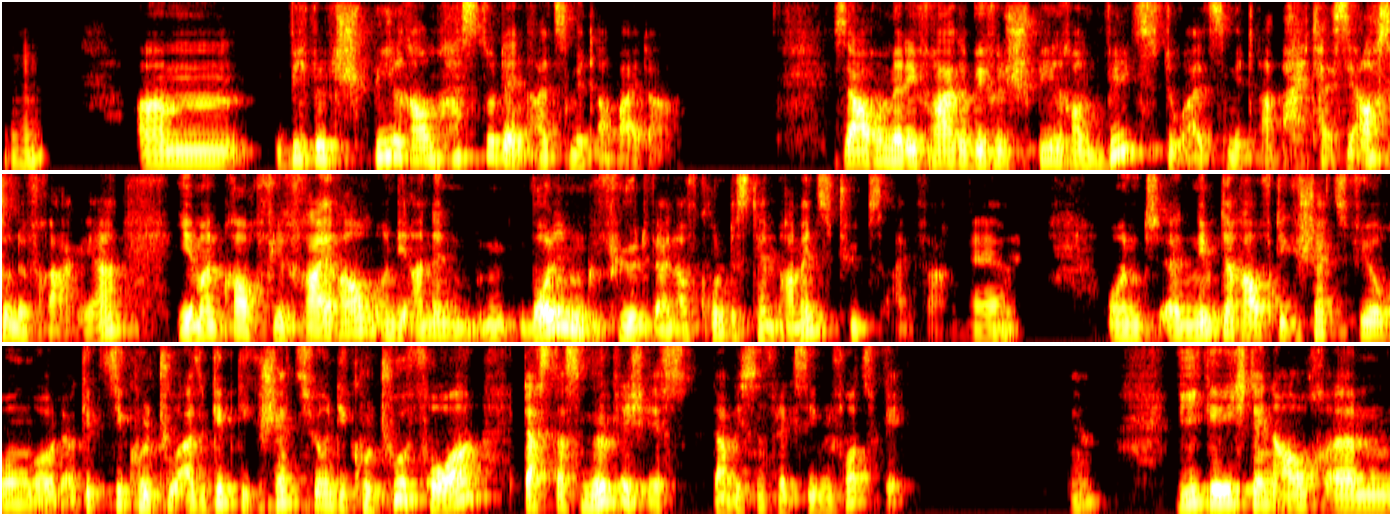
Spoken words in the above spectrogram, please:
Mhm. Ähm, wie viel Spielraum hast du denn als Mitarbeiter? Ist ja auch immer die Frage, wie viel Spielraum willst du als Mitarbeiter? Ist ja auch so eine Frage, ja. Jemand braucht viel Freiraum und die anderen wollen geführt werden aufgrund des Temperamentstyps einfach. Ja. Und äh, nimmt darauf die Geschäftsführung oder gibt es die Kultur, also gibt die Geschäftsführung die Kultur vor, dass das möglich ist, da ein bisschen flexibel vorzugehen. Ja? Wie gehe ich denn auch ähm,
